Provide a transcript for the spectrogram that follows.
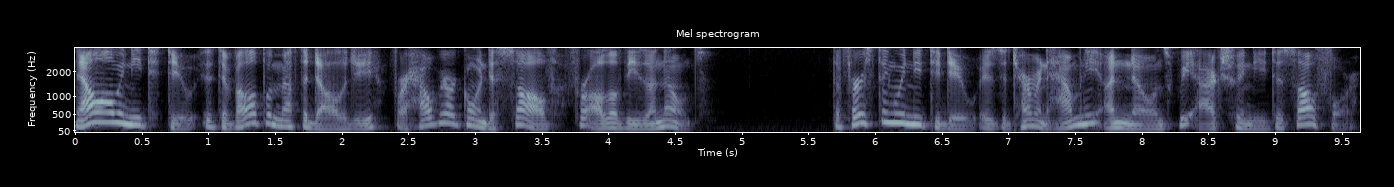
Now all we need to do is develop a methodology for how we are going to solve for all of these unknowns. The first thing we need to do is determine how many unknowns we actually need to solve for.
